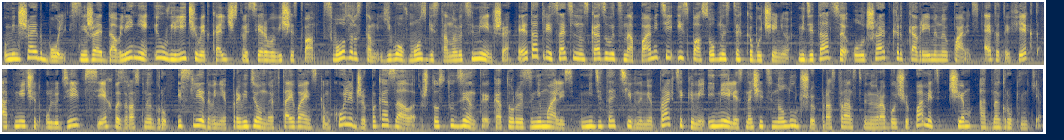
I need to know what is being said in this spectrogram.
уменьшает боль, снижает давление и увеличивает количество серого вещества. С возрастом его в мозге становится меньше. Это отрицательно сказывается на памяти и способностях к обучению. Медитация улучшает кратковременную память. Этот эффект отмечен у людей всех возрастных групп. Исследование, проведенное в Тайваньском колледже, показало, что студенты, которые занимались медитативными практиками, имели значительно лучшую пространственную рабочую память, чем одногруппники.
